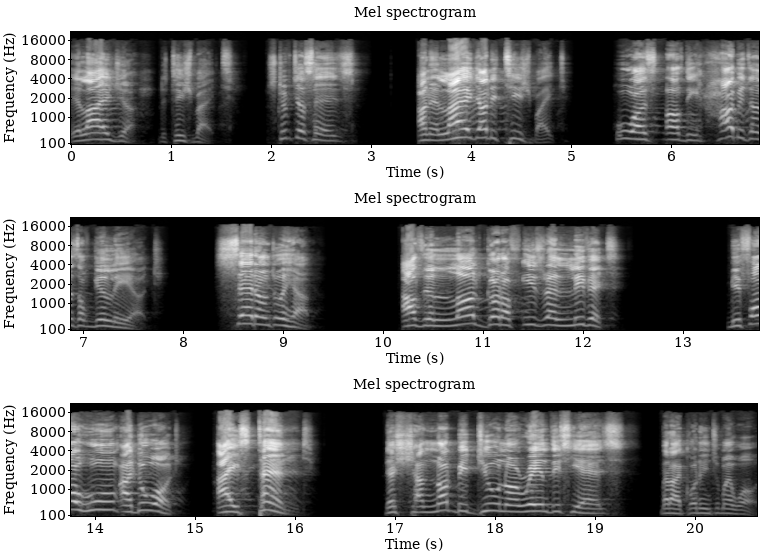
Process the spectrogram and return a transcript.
Elijah the Tishbite. Scripture says, And Elijah the Tishbite, who was of the inhabitants of Gilead, said unto Ahab, As the Lord God of Israel liveth, before whom I do what? I stand. There shall not be dew nor rain these years, but according to my word.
